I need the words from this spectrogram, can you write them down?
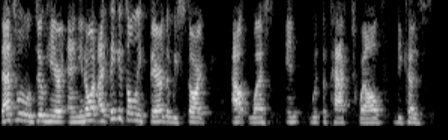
that's what we'll do here. And you know what? I think it's only fair that we start out west in with the Pac-12 because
